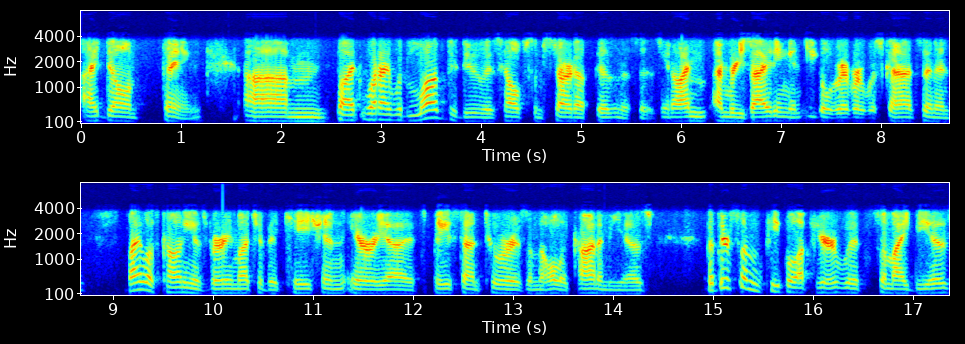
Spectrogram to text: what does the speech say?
I don't think. Um, but what I would love to do is help some startup businesses. You know, I'm I'm residing in Eagle River, Wisconsin, and Vilas County is very much a vacation area. It's based on tourism. The whole economy is. But there's some people up here with some ideas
